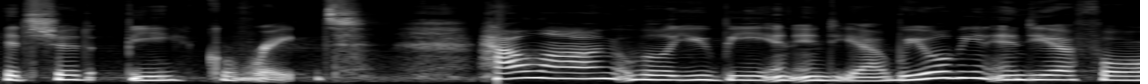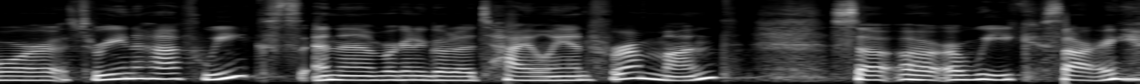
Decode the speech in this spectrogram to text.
it should be great. How long will you be in India? We will be in India for three and a half weeks, and then we're going to go to Thailand for a month. So, or a week, sorry.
